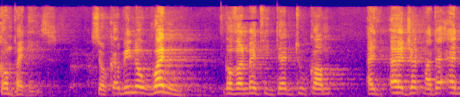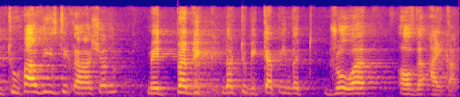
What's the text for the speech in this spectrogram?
companies. So can we know when government intend to come an urgent matter and to have this declaration made public, not to be kept in the drawer of the ICAC?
